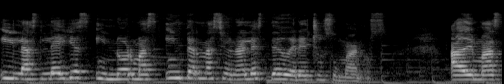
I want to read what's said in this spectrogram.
y las leyes y normas internacionales de derechos humanos. Además,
